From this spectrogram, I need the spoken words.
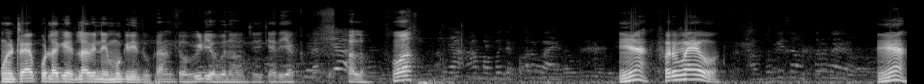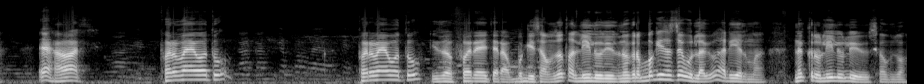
હું ટ્રાયપોડ લાગી લાવીને મૂકી દીધું કારણ કે વીડિયો બનાવવાનો છે ત્યારે એક. હાલો હું. હે ફરવા આવ્યો હે એ હર ફરવા આવ્યો તું? ફરવા આવ્યો તું? ઈઝ જો ફરે ત્યારે બગીચામાં જતો લીલું લીલું નકર બગીચા જેવું લાગ્યું રિયલમાં નકરો લીલું લીલું સમજો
